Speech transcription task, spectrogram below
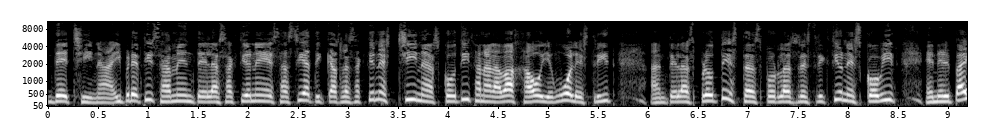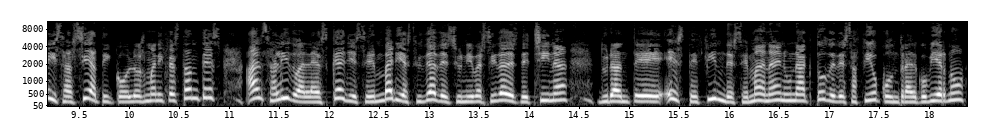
de China. Y precisamente las acciones asiáticas, las acciones chinas cotizan a la baja hoy en Wall Street ante las protestas por las restricciones COVID en el país asiático. Los manifestantes han salido a las calles en varias ciudades y universidades de China durante este fin de semana en un acto de desafío contra el gobierno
